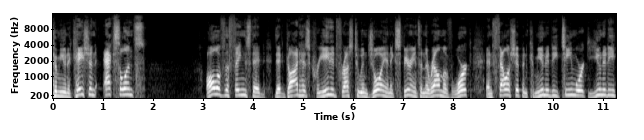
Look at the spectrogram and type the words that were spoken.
communication, excellence, all of the things that, that God has created for us to enjoy and experience in the realm of work and fellowship and community, teamwork, unity,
